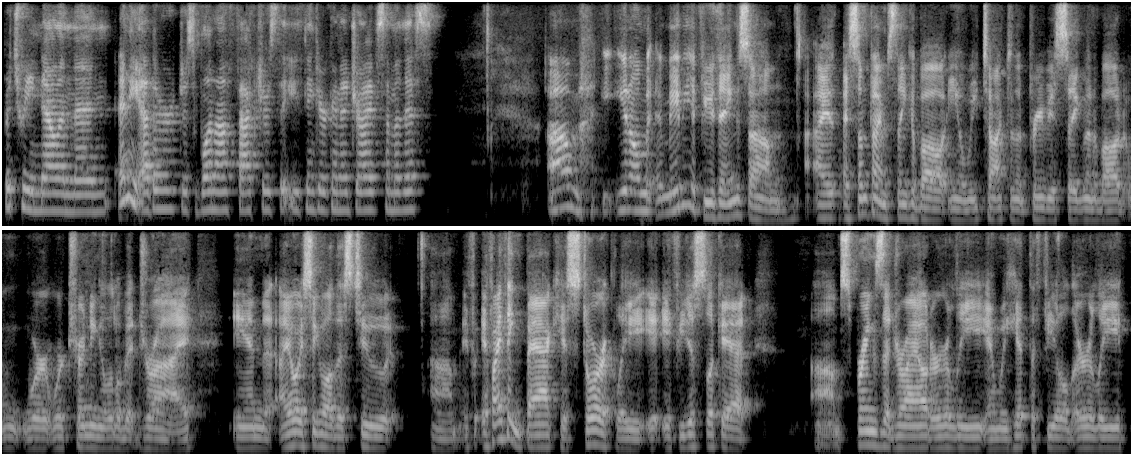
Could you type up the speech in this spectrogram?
between now and then, any other just one off factors that you think are going to drive some of this? Um, you know, maybe a few things. Um, I, I sometimes think about, you know, we talked in the previous segment about we're, we're trending a little bit dry. And I always think about this too. um, if, if I think back historically, if you just look at um, springs that dry out early and we hit the field early,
